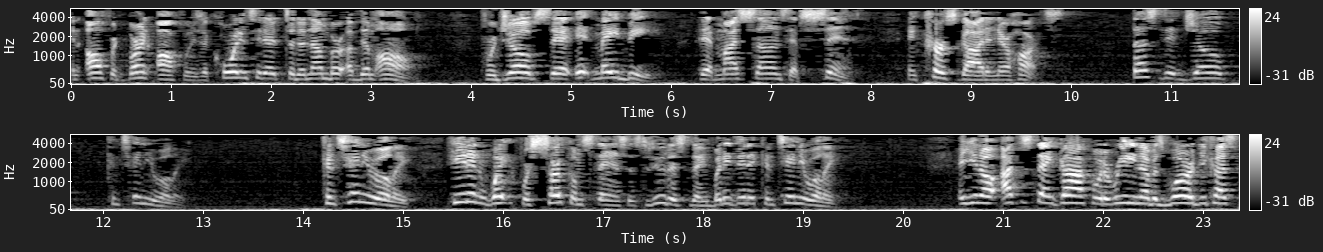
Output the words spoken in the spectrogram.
and offered burnt offerings according to, their, to the number of them all. For Job said, It may be that my sons have sinned and cursed God in their hearts. Thus did Job continually. Continually. He didn't wait for circumstances to do this thing, but he did it continually. And you know, I just thank God for the reading of His Word because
